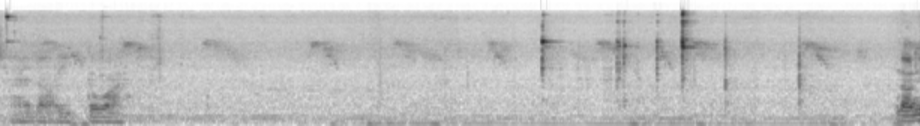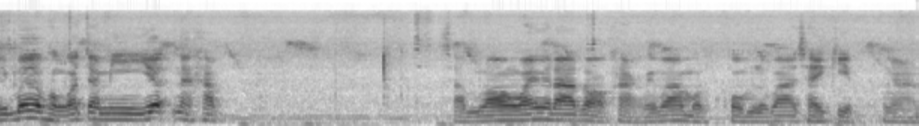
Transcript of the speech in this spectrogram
ใช้ดอกอีกตัวดอกริมเมอร์ผมก็จะมีเยอะนะครับ สำรองไว้เวลาดอกหักหรือว่าหมดคมหรือว่าใช้เก็บงาน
